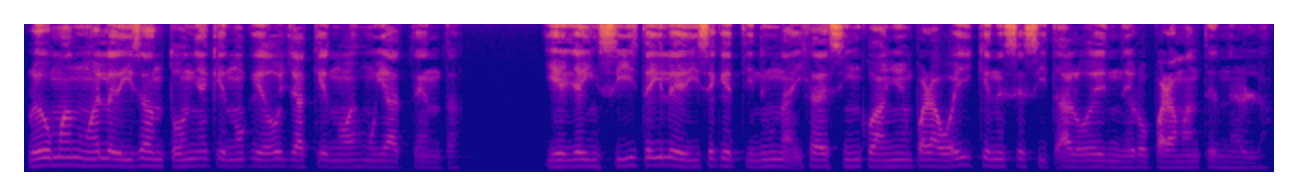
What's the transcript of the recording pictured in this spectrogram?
Luego Manuel le dice a Antonia que no quedó ya que no es muy atenta. Y ella insiste y le dice que tiene una hija de 5 años en Paraguay y que necesita algo de dinero para mantenerla.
